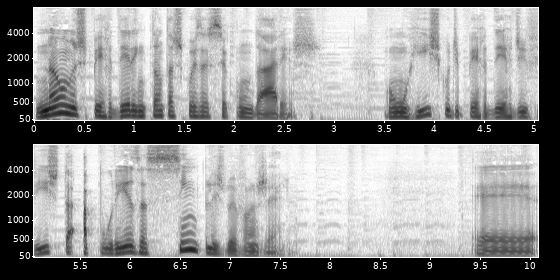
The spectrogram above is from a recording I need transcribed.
Não nos perder em tantas coisas secundárias, com o risco de perder de vista a pureza simples do Evangelho. É,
